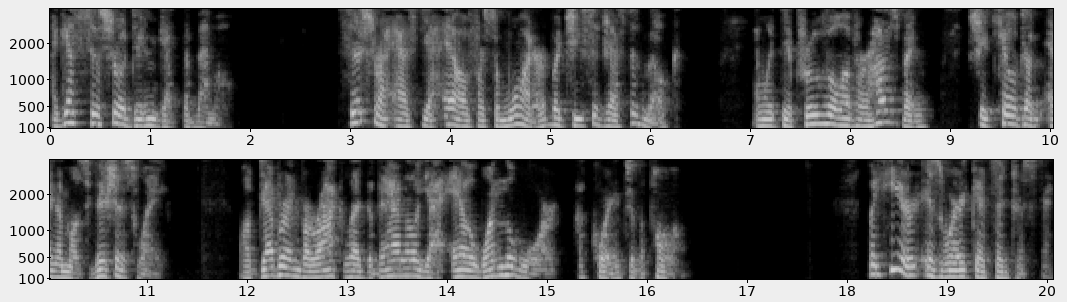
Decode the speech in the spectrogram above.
I guess Sisera didn't get the memo. Sisera asked Yael for some water, but she suggested milk. And with the approval of her husband, she killed him in a most vicious way. While Deborah and Barak led the battle, Yael won the war, according to the poem. But here is where it gets interesting.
